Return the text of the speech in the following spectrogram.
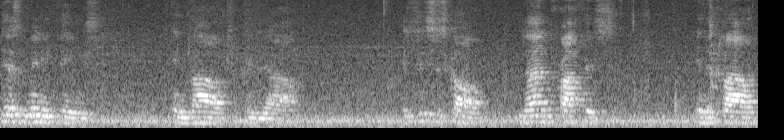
there's many things involved in, uh, this is called nonprofits in the cloud.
